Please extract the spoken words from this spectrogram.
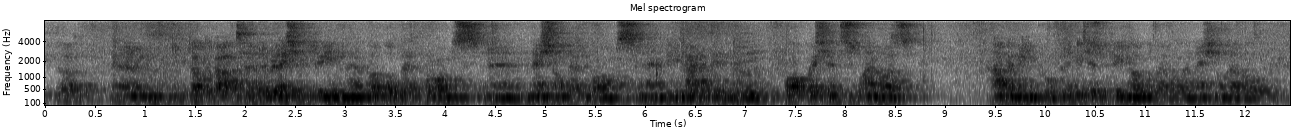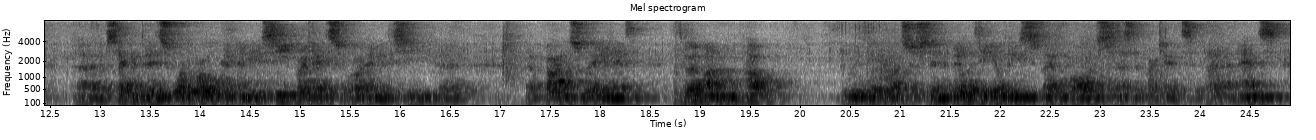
We, thought, um, we talked about uh, the relation between uh, local platforms and national platforms, and we divided into four questions. One was how can we improve linkages between local level and national level? Uh, second is what role can NBDC projects or NBDC uh, uh, partners play in it? The third one, how do we think about sustainability of these platforms as the project uh, ends?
